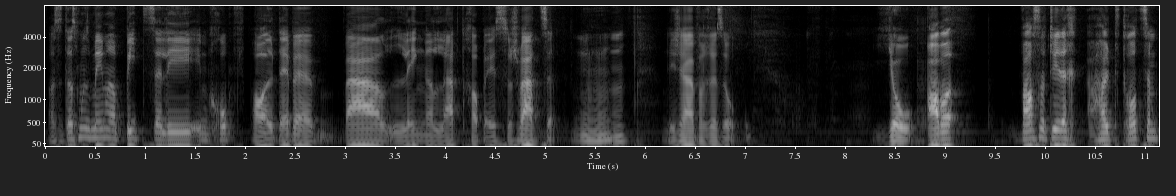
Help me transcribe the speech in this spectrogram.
Also das muss man immer ein bisschen im Kopf behalten. Eben, wer länger lebt, kann besser schwätzen. Mhm. Ist einfach so. Jo, aber was natürlich halt trotzdem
